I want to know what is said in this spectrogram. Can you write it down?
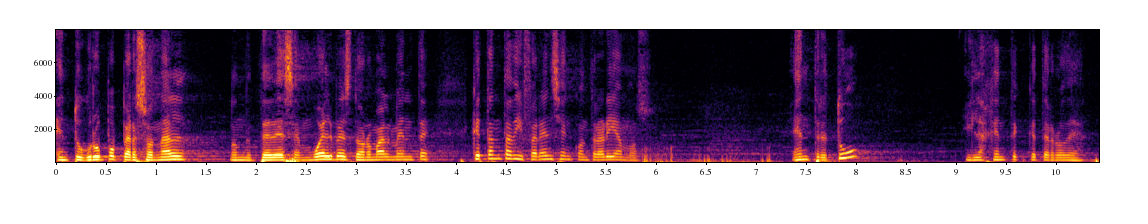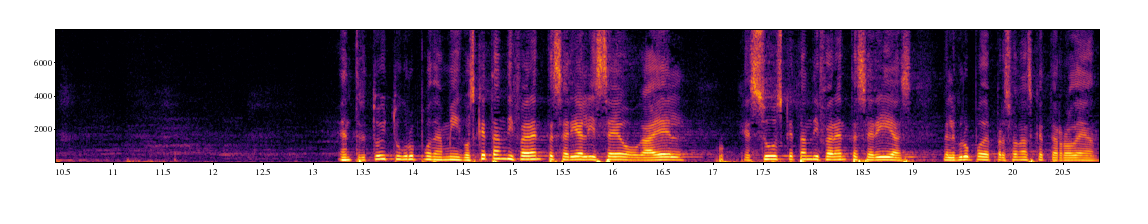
en tu grupo personal donde te desenvuelves normalmente, ¿qué tanta diferencia encontraríamos entre tú y la gente que te rodea? Entre tú y tu grupo de amigos, ¿qué tan diferente sería Eliseo, Gael, Jesús? ¿Qué tan diferente serías del grupo de personas que te rodean?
